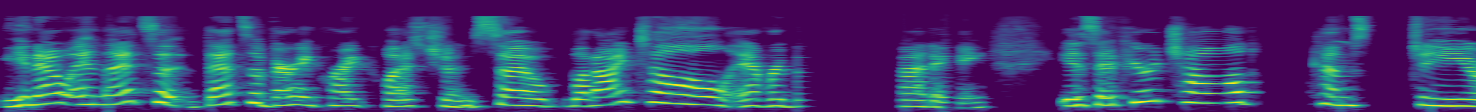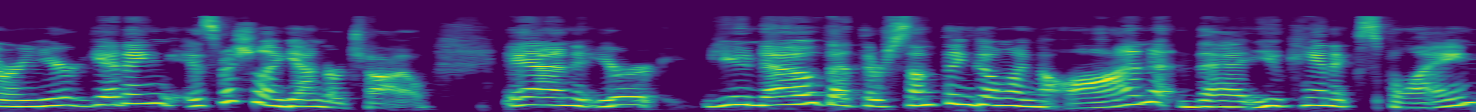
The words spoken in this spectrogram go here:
You know and that's a that's a very great question. So what i tell everybody is if your child comes to you or you're getting especially a younger child and you're you know that there's something going on that you can't explain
